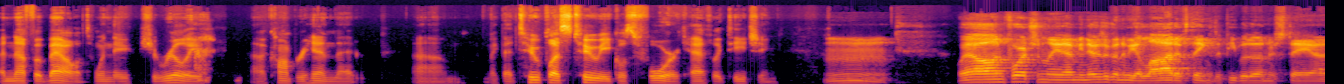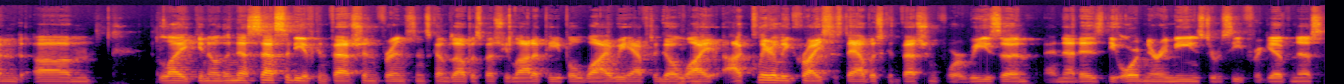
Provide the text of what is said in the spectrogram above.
enough about when they should really uh, comprehend that um, like that two plus two equals four Catholic teaching. Mm. Well, unfortunately, I mean, there's going to be a lot of things that people don't understand. Um, like, you know, the necessity of confession, for instance, comes up, especially a lot of people, why we have to go, mm-hmm. why uh, clearly Christ established confession for a reason, and that is the ordinary means to receive forgiveness.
